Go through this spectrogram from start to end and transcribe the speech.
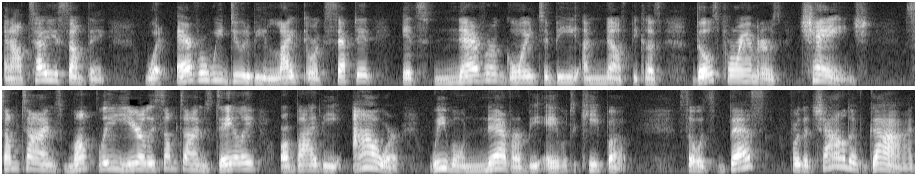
And I'll tell you something whatever we do to be liked or accepted, it's never going to be enough because those parameters change. Sometimes monthly, yearly, sometimes daily, or by the hour. We will never be able to keep up. So it's best for the child of God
